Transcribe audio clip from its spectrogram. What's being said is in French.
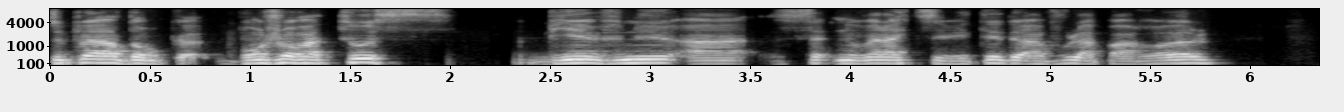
Super, donc bonjour à tous. Bienvenue à cette nouvelle activité de À vous la parole.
